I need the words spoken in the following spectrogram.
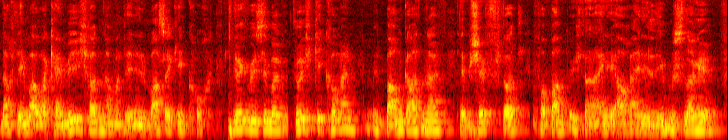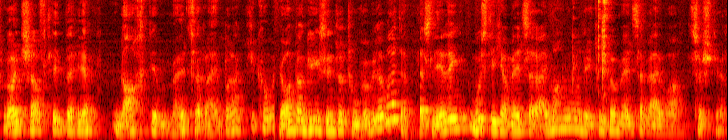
Nachdem wir aber keine Milch hatten, haben wir den in Wasser gekocht. Irgendwie sind wir durchgekommen mit Baumgartner, dem Chef dort, verband mich dann eigentlich auch eine lebenslange Freundschaft hinterher nach dem Melzereipraktikum. Ja, und dann ging es in der Tucher wieder weiter. Als Lehrling musste ich ja Melzerei machen und die Tuchermelzerei war zerstört.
